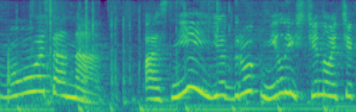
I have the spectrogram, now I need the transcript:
Вот она. А с ней ее друг милый щеночек.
